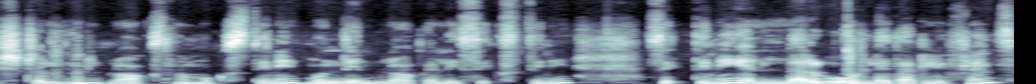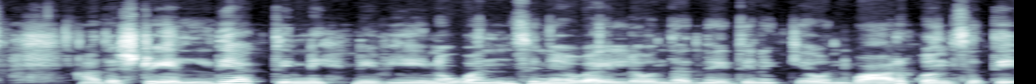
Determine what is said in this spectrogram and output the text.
ಇಷ್ಟರಲ್ಲಿ ನಾನು ಬ್ಲಾಗ್ಸ್ನ ಮುಗಿಸ್ತೀನಿ. ಮುಂದಿನ ಬ್ಲಾಗಲ್ಲಿ ಸಿಗ್ತೀನಿ ಸಿಗ್ತೀನಿ ಎಲ್ಲರಿಗೂ ಒಳ್ಳೇದಾಗಲಿ ಫ್ರೆಂಡ್ಸ್ ಆದಷ್ಟು ಎಲ್ದಿಯಾಗಿ ತಿನ್ನಿ. ನೀವು ಏನು ಒನ್ಸ್ ಇನ್ ಎ ವೈಲ್ ಒಂದು ಹದಿನೈದು ದಿನಕ್ಕೆ ಒಂದು ವಾರಕ್ಕೆ ಒಂದು ಸತಿ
